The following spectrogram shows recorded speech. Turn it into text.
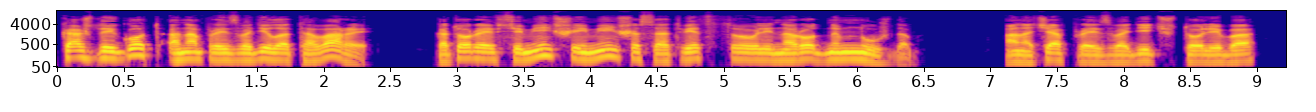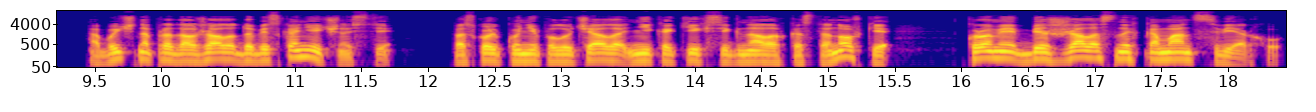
Каждый год она производила товары, которые все меньше и меньше соответствовали народным нуждам, а начав производить что-либо, обычно продолжала до бесконечности, поскольку не получала никаких сигналов к остановке, кроме безжалостных команд сверху.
